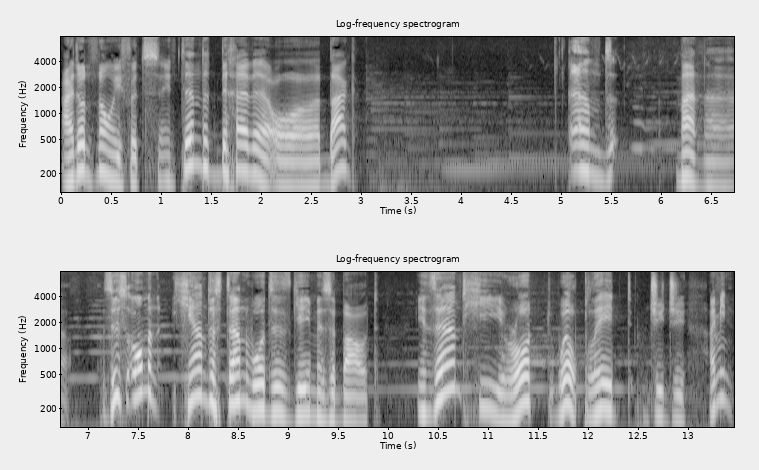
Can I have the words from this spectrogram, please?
I don't know if it's intended behavior or a bug. And man, uh, this Omen, he understand what this game is about. In the end, he wrote, "Well played, GG." I mean,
